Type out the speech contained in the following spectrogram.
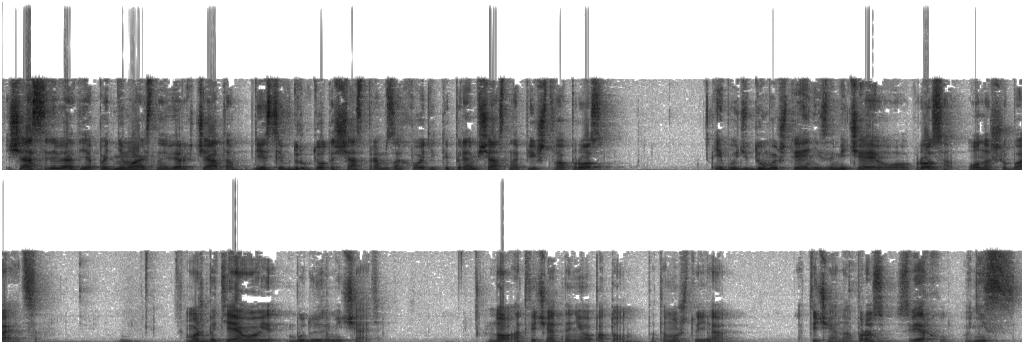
Сейчас, ребят, я поднимаюсь наверх чата. Если вдруг кто-то сейчас прям заходит и прям сейчас напишет вопрос и будет думать, что я не замечаю его вопроса, он ошибается. Может быть, я его буду замечать. Но отвечать на него потом, потому что я отвечаю на вопрос сверху вниз.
